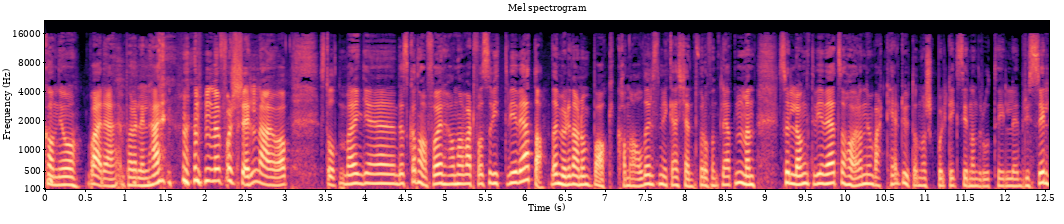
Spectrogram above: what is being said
kan jo være en parallell her. Men forskjellen er jo at Stoltenberg, eh, det skal han ha for. Han har i hvert fall så vidt vi vet, da. Det er mulig det er noen bakkanaler som ikke er kjent for offentligheten, men så langt vi vet, så har han jo vært helt ute av norsk politikk siden han dro til Brussel.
